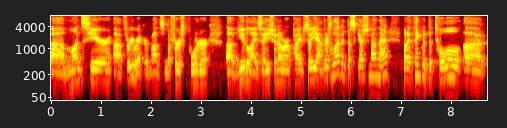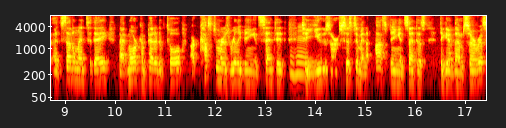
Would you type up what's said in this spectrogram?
uh, months here, uh, three record months in the first quarter of utilization of our pipes. So yeah, there's a lot of discussion on that. But I think with the toll uh, settlement today, that more competitive toll, our customers really being incented mm -hmm. to use our system and us being incented to give them service,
